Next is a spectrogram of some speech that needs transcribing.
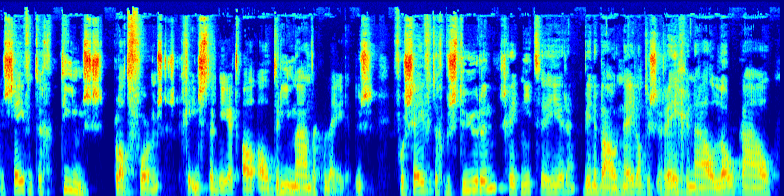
70 teams platforms geïnstalleerd, al, al drie maanden geleden. Dus voor 70 besturen, schrik niet eh, heren, binnenbouwend Nederland, dus regionaal, lokaal,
